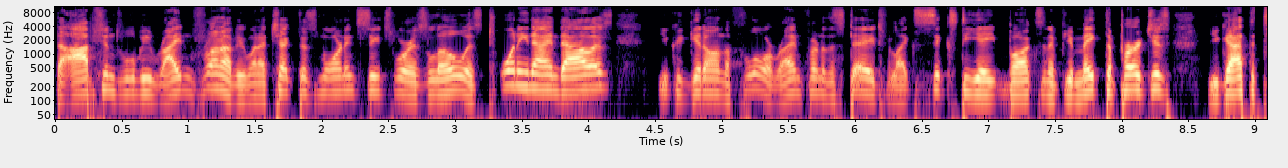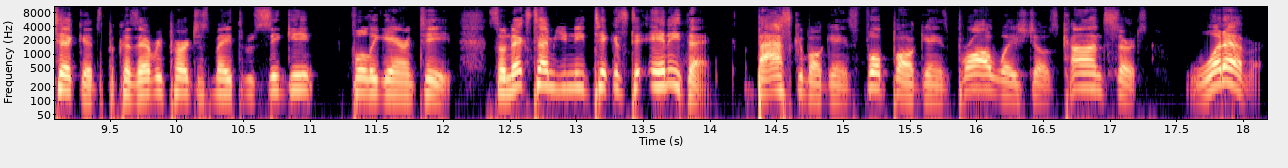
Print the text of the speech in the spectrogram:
The options will be right in front of you. When I checked this morning, seats were as low as $29. You could get on the floor right in front of the stage for like 68 bucks. And if you make the purchase, you got the tickets because every purchase made through SeatGeek fully guaranteed. So next time you need tickets to anything, basketball games, football games, Broadway shows, concerts, whatever,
